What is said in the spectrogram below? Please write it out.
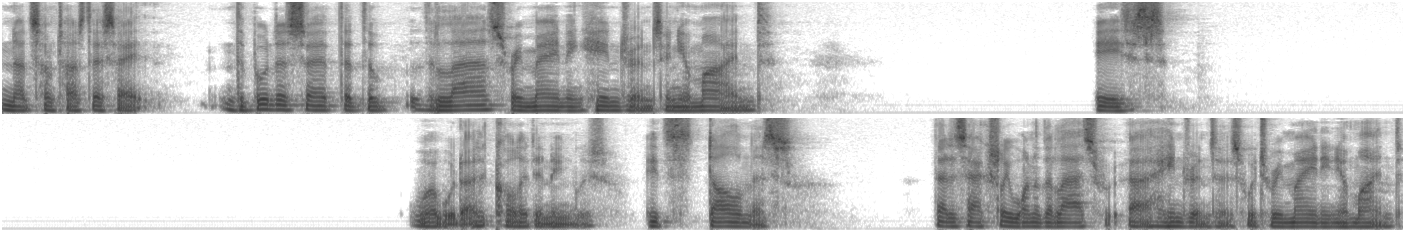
not sometimes they say, the Buddha said that the, the last remaining hindrance in your mind is what would I call it in English? it's dullness. That is actually one of the last uh, hindrances which remain in your mind.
